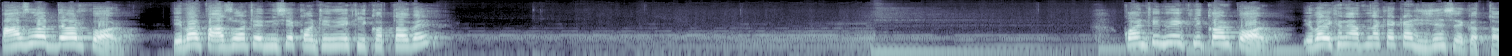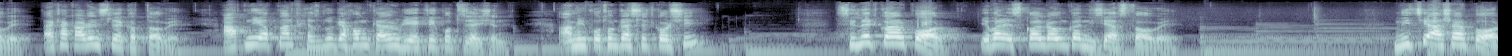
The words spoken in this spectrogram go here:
পাসওয়ার্ড দেওয়ার পর, এবার পাসওয়ার্ডের নিচে কন্টিনিউয়ে ক্লিক করতে হবে। কন্টিনিউয়ে ক্লিক করার পর, এবার এখানে আপনাকে একটা রিজন সিলেক্ট করতে হবে, একটা কারেন্ট সিলেক্ট করতে হবে। আপনি আপনার ফেসবুক অ্যাকাউন্ট কেন রিঅ্যাক্টিভ করতে চাইছেন? আমি প্রথমটা সিলেক্ট করছি। সিলেক্ট করার পর, এবার স্কল ডাউন করে নিচে আসতে হবে। নিচে আসার পর,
